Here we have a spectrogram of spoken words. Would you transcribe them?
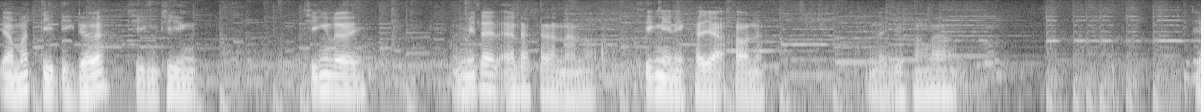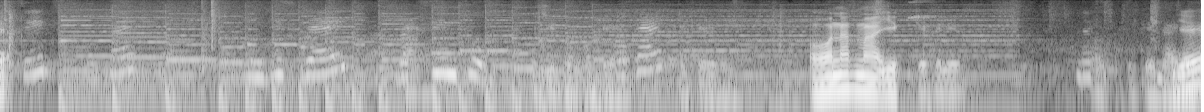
อย่ามาติดอีกเด้อทิ้งทิ้ง ทิ้งเลย มันไม่ได้อะไรขนาดนั้นหรอกทิ้งนี่นี่ขยะเขานะนั่นแหละอยู่ข้างล่าง That's it, okay? In this day, vaccine two, ฉีดโอเค okay? โอเคอ๋อนัดมาอีกเก็บไปนิด That's โอเคได้เย้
